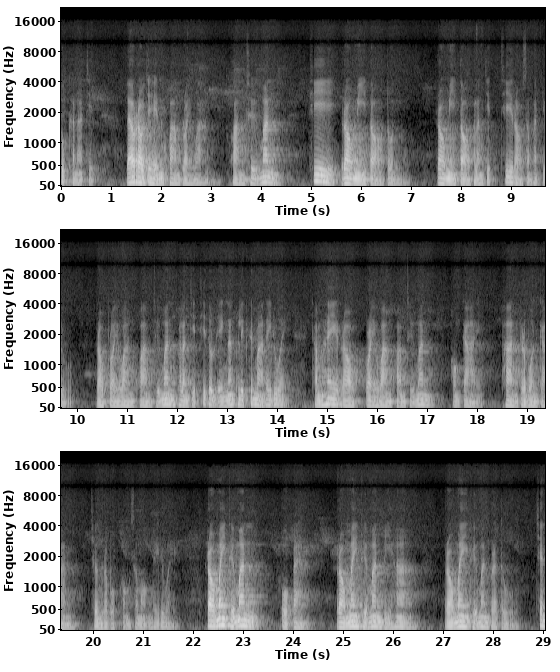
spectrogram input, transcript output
ทุกๆ ขณะจิต แล้วเราจะเห็นความปล่อยวาง ความถือมั่นที่เรามีต่อตน เรามีต่อพลังจิตที่เราสัมผัสอยู่ เราปล่อยวางความถือมั่นพลังจิตที่ตนเองนั้นผลิตขึ้นมาได้ด้วยทำให้เราปล่อยวางความถือมั่นของกาย ผ่านกระบวนการ ชิงระบบของสมองได้ด้วย เราไม่ถือมั่นโอแปเราไม่ถือมั่นบีห้าเราไม่ถือมั่นประตู เช่น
